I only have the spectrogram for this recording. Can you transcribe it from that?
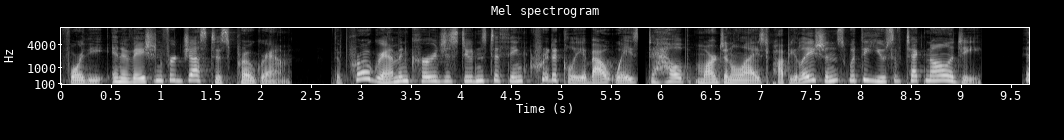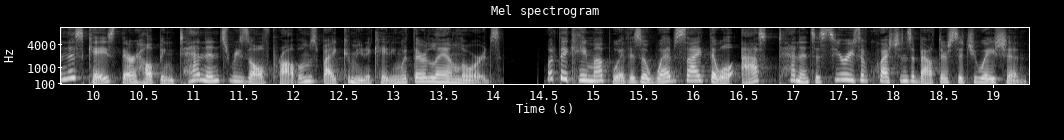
for the Innovation for Justice program. The program encourages students to think critically about ways to help marginalized populations with the use of technology. In this case, they're helping tenants resolve problems by communicating with their landlords. What they came up with is a website that will ask tenants a series of questions about their situation.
